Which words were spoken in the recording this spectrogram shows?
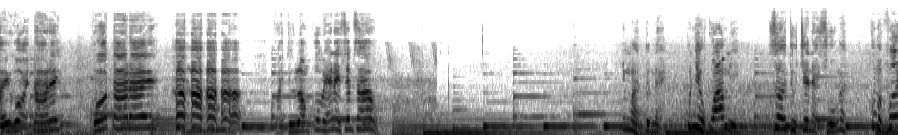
Ai gọi ta đây? Có ta đây. Phải từ lòng cô bé này xem sao. Nhưng mà từng này có nhiều quá không nhỉ? Rơi từ trên này xuống à, có mà vỡ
